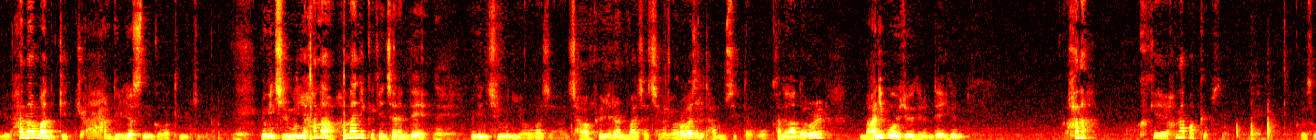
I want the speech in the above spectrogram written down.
이게 하나만 이렇게 쫙 늘려 쓰는 것 같은 느낌이야. 네. 여긴 질문이 하나 하나니까 괜찮은데 네. 여긴 질문이 여러 가지야. 자아 표현이라는 말 자체가 여러 가지를 담을 수 있다고. 가능한 너를 많이 보여줘야 되는데 이건 하나 크게 하나밖에 없어. 네. 그래서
